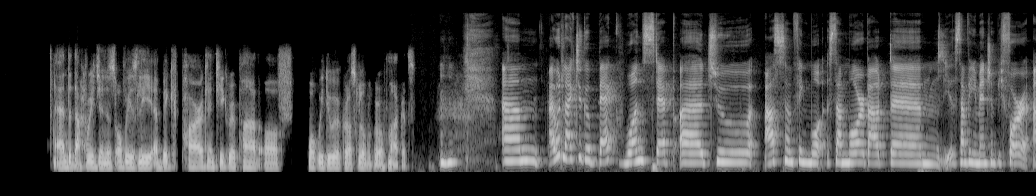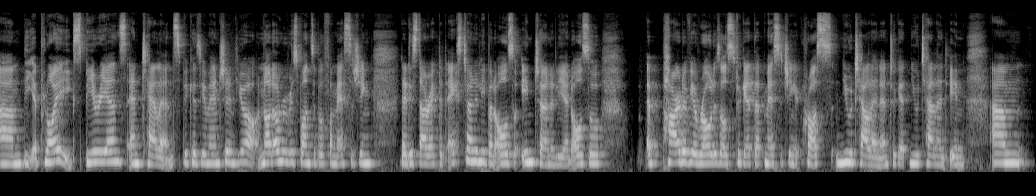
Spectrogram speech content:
and the DACH region is obviously a big part, integral part of what we do across global growth markets. Mm-hmm. Um, I would like to go back one step uh, to ask something more, some more about um, something you mentioned before, um, the employee experience and talents, because you mentioned you're not only responsible for messaging that is directed externally, but also internally, and also a part of your role is also to get that messaging across new talent and to get new talent in. Um,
